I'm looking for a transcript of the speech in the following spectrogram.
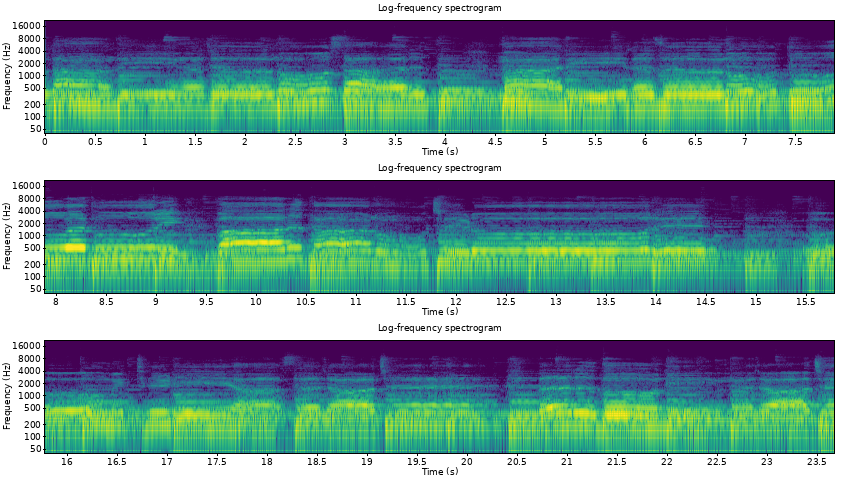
लांदी नजनो મારી ગઝલનો તું અધૂરી વાર્તાનો છેડો રે ઓ મીઠડી આ સજા છે દર્દોની મજા છે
